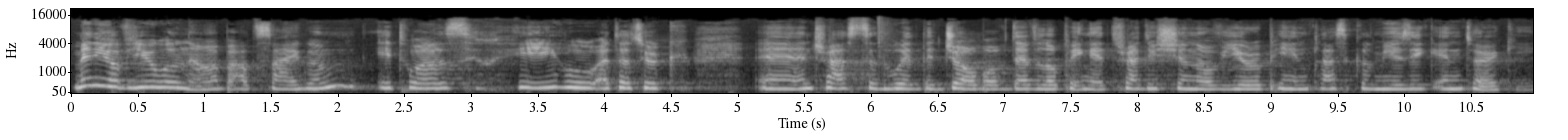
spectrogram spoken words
Many of you will know about Saygun. It was he who Atatürk eh, entrusted with the job of developing a tradition of European classical music in Turkey.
